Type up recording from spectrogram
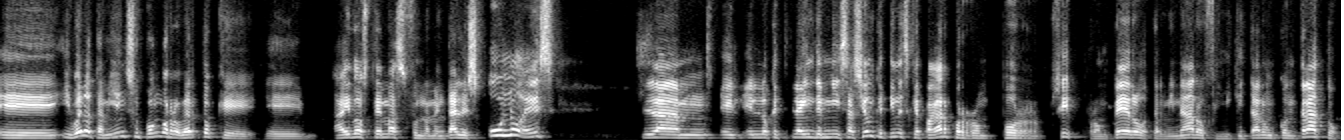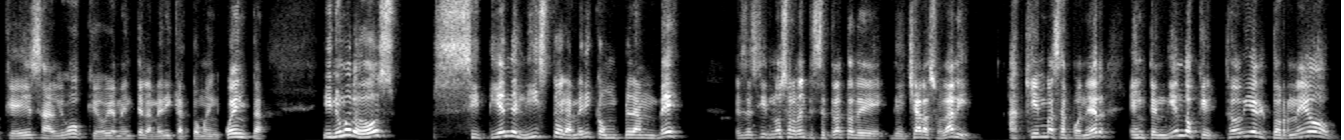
Eh, y bueno, también supongo, Roberto, que eh, hay dos temas fundamentales. Uno es la, mm, lo que, la indemnización que tienes que pagar por, por sí, romper o terminar o finiquitar un contrato, que es algo que obviamente el América toma en cuenta. Y número dos, si tiene listo el América un plan B. Es decir, no solamente se trata de, echar a Solari, ¿a quién vas a poner? Entendiendo que todavía el torneo,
